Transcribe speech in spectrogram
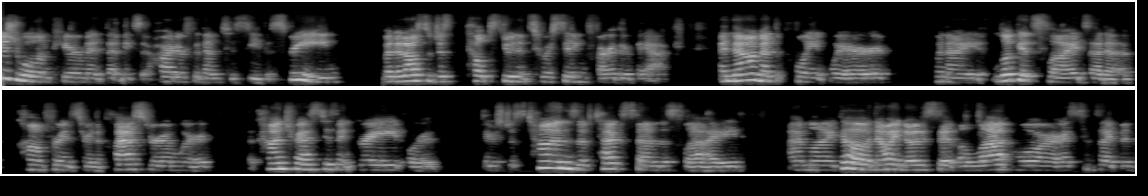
visual impairment that makes it harder for them to see the screen, but it also just helps students who are sitting farther back. And now I'm at the point where when I look at slides at a conference or in a classroom where the contrast isn't great or there's just tons of text on the slide, I'm like, oh, now I notice it a lot more since I've been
